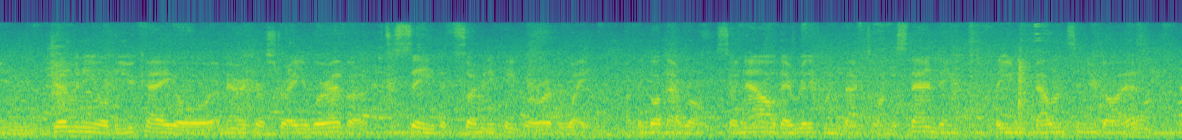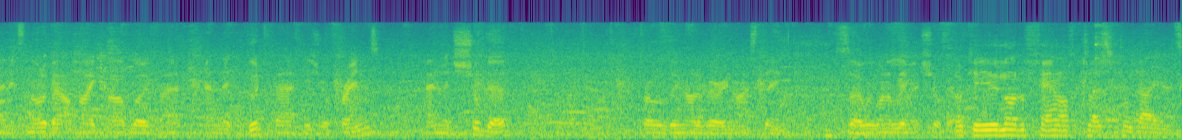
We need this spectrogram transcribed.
in Germany or the UK or America, Australia, wherever, to see that so many people are overweight. They got that wrong. So now they're really coming back to understanding that you need balance in your diet and it's not about high carb, low fat and that good fat is your friend and that sugar probably not a very nice thing. So we want to limit sugar. Okay, you're not a fan of classical diets?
